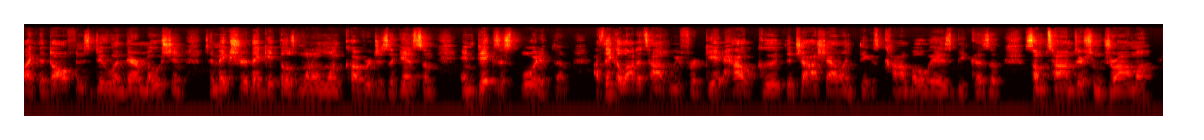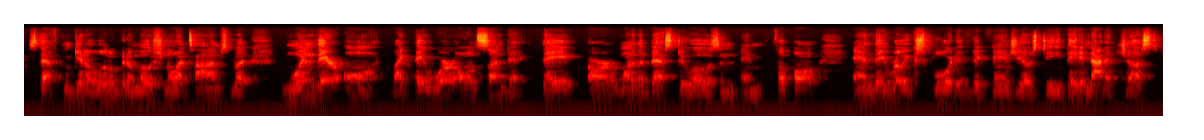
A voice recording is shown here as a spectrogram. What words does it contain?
like the Dolphins do in their motion to make sure they get those one-on-one coverages against them. And Diggs exploited them. I think a lot of times we forget how good the Josh Allen Diggs combo is because of sometimes there's some drama. Steph can get a little bit emotional at times, but when they're on, like they were on Sunday, they are one of the best duos in, in football, and they really exploited Vic Fangio's D. They did not adjust.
